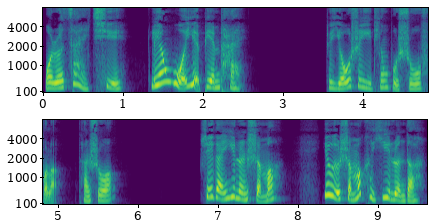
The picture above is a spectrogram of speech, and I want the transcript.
我若再去，连我也编排。这尤氏一听不舒服了，他说：“谁敢议论什么？”又有什么可议论的？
